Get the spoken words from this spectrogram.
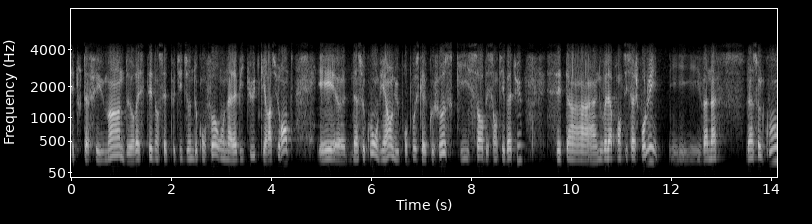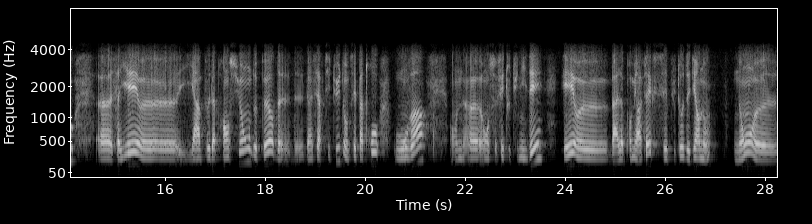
c'est tout à fait humain de rester dans cette petite zone de confort où on a l'habitude qui est rassurante et euh, d'un seul coup on vient, on lui propose quelque chose qui sort des sentiers battus. C'est un, un, nouvel apprentissage pour lui. Il, il va d'un seul coup, euh, ça y est, euh, il y a un peu d'appréhension, de peur, d'incertitude, on ne sait pas trop où on va, on, euh, on se fait toute une idée, et euh, bah, le premier réflexe, c'est plutôt de dire non. Non, euh,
